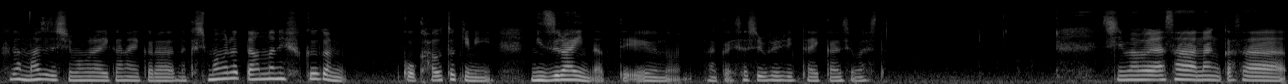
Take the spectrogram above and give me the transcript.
普段マジで島村行かないからなんか島村ってあんなに服がこう買う時に見づらいんだっていうのなんか久しぶりに体感しました。島村さなんかさ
